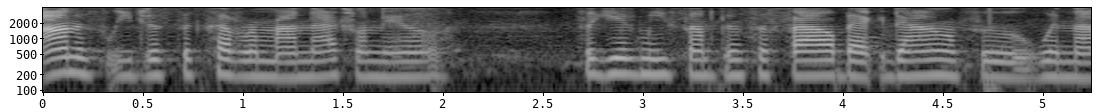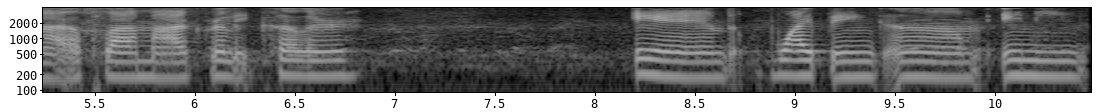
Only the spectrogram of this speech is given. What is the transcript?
honestly, just to cover my natural nail. To give me something to file back down to when I apply my acrylic color. And wiping um, any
